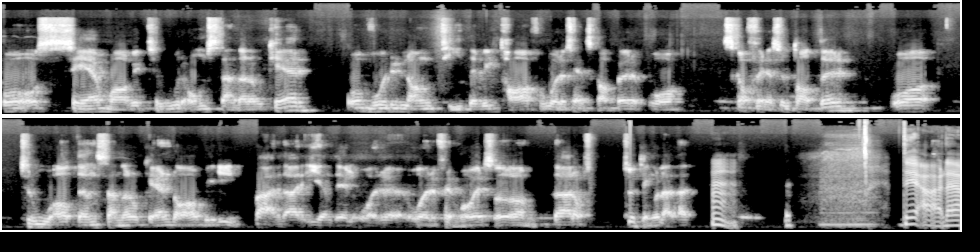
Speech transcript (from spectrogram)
på å se hva vi tror om standard of care og hvor lang tid det vil ta for våre selskaper å skaffe resultater. Og tro at den standard care da vil være der i en del år, år fremover. Så det er absolutt ting å lære her. Mm. Det er det.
